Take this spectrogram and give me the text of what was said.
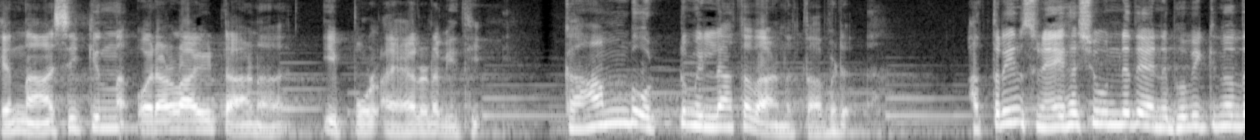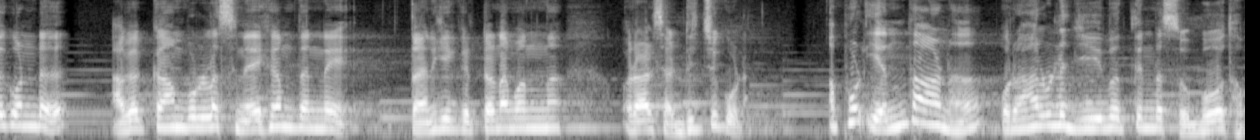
എന്നാശിക്കുന്ന ഒരാളായിട്ടാണ് ഇപ്പോൾ അയാളുടെ വിധി. കാമ്പ് ഒട്ടുമില്ലാത്തതാണ് തവിട്. അത്രയും സ്നേഹശൂന്യത അനുഭവിക്കുന്നത് കൊണ്ട് അകക്കാമ്പുള്ള സ്നേഹം തന്നെ തനിക്ക് കിട്ടണമെന്ന് ഒരാൾ ശഠിച്ചുകൂടാ? അപ്പോൾ എന്താണ് ഒരാളുടെ ജീവിതത്തിന്റെ സുബോധം?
